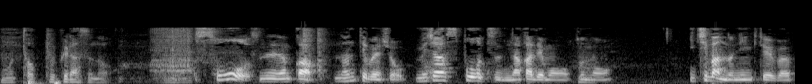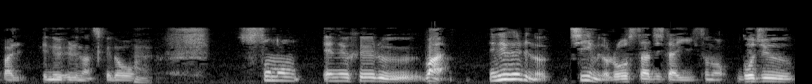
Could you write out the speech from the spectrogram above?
もうトップクラスの。そうですね、なんか、なんて言えばいいんでしょう。メジャースポーツの中でも、その、一番の人気といえばやっぱり NFL なんですけど、はい。その NFL、まあ、NFL のチームのロースター自体、その53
